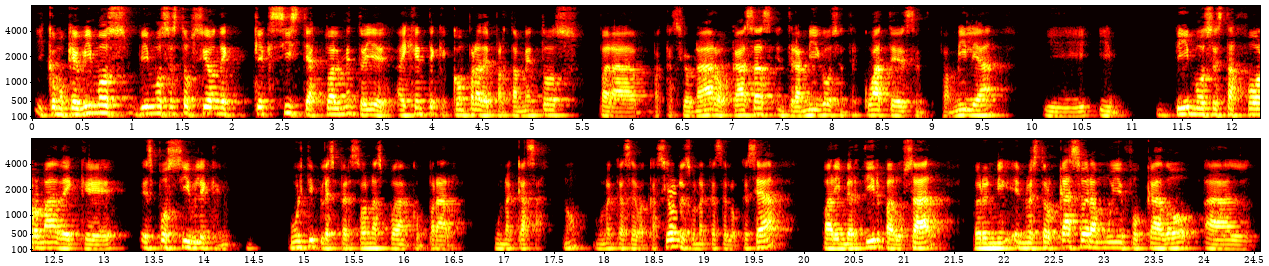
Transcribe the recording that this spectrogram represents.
y como que vimos, vimos esta opción de qué existe actualmente. Oye, hay gente que compra departamentos para vacacionar o casas entre amigos, entre cuates, entre familia. Y, y vimos esta forma de que es posible que múltiples personas puedan comprar una casa, ¿no? Una casa de vacaciones, una casa de lo que sea, para invertir, para usar, pero en, nuestro caso era muy enfocado al,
